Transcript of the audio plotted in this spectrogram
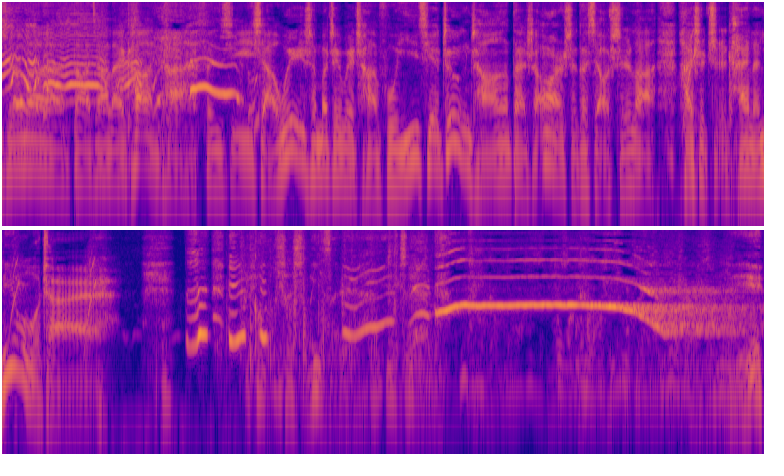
学们，大家来看看，分析一下为什么这位产妇一切正常，但是二十个小时了，还是只开了六指儿。高老师什么意思？这这咦？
